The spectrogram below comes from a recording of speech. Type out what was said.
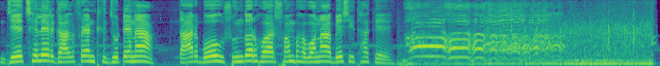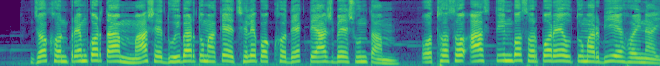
যে ছেলের গার্লফ্রেন্ড জোটে না তার বউ সুন্দর হওয়ার সম্ভাবনা বেশি থাকে। যখন প্রেম করতাম, মাসে দুইবার তোমাকে ছেলেপক্ষ দেখতে আসবে শুনতাম। অথচ আজ তিন বছর পরেও তোমার বিয়ে হয় নাই।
